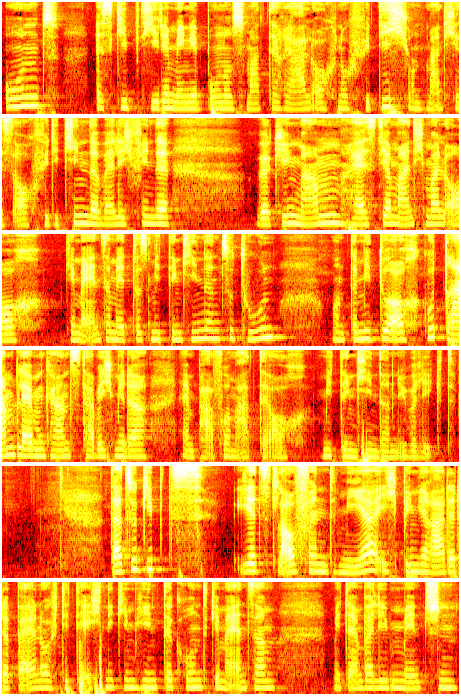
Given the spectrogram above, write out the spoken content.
Und es gibt jede Menge Bonusmaterial auch noch für dich und manches auch für die Kinder, weil ich finde, Working Mom heißt ja manchmal auch gemeinsam etwas mit den Kindern zu tun. Und damit du auch gut dranbleiben kannst, habe ich mir da ein paar Formate auch mit den Kindern überlegt. Dazu gibt's jetzt laufend mehr. Ich bin gerade dabei, noch die Technik im Hintergrund gemeinsam mit ein paar lieben Menschen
